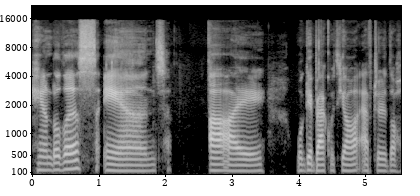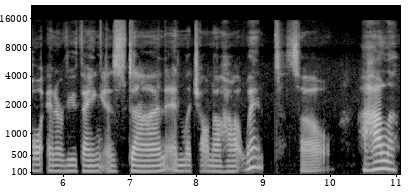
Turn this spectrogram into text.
handle this, and I will get back with y'all after the whole interview thing is done and let y'all know how it went. So, holla.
